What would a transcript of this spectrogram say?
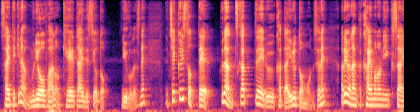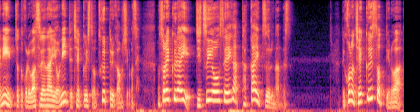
最適な無料オファーの形態ですよということですね。チェックリストって普段使っている方いると思うんですよね。あるいはなんか買い物に行く際にちょっとこれ忘れないようにってチェックリストを作ってるかもしれません。それくらい実用性が高いツールなんです。でこのチェックリストっていうのは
